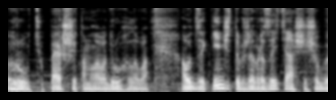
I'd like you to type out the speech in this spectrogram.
гру, цю першу там глава, друга глава, а от закінчити вже в рази тяжче, щоб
